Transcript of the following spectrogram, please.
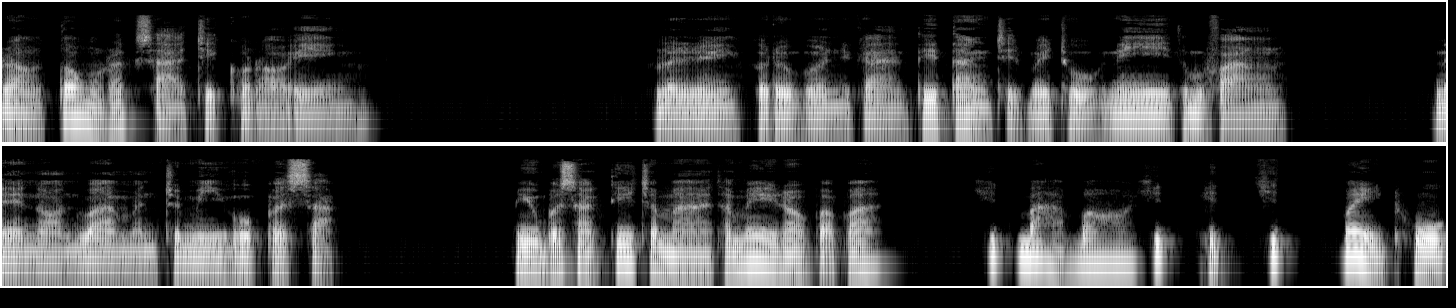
เราต้องรักษาจิตของเราเองและในกระบวนการที่ตั้งจิตไว้ถูกนี้ท่านฟัง แน่นอนว่ามันจะมีอุปสรรค มีอุปสรรคที่จะมาทำให้เราแบบว่า คิดบ้าบอคิดผิดคิดไม่ถูก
